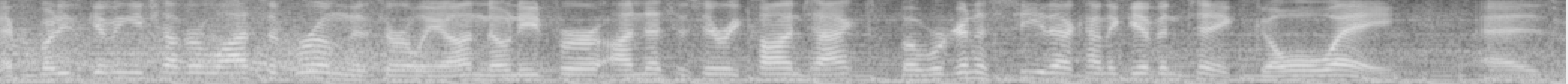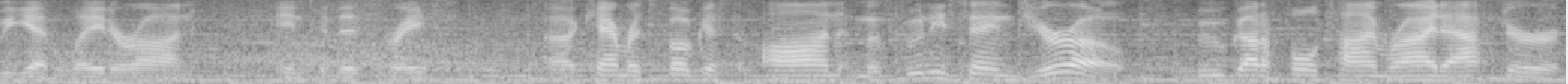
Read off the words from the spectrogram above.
Everybody's giving each other lots of room this early on, no need for unnecessary contact, but we're going to see that kind of give and take go away as we get later on into this race. Uh, cameras focused on Mifune Sanjuro, who got a full-time ride after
